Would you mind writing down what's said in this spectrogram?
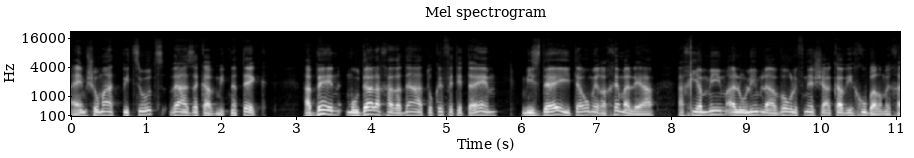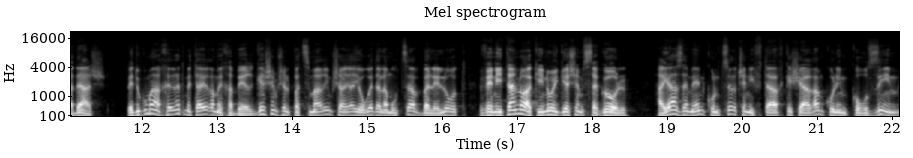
האם שומעת פיצוץ ואז הקו מתנתק. הבן מודע לחרדה התוקפת את האם, מזדהה איתה ומרחם עליה, אך ימים עלולים לעבור לפני שהקו יחובר מחדש. בדוגמה אחרת מתאר המחבר גשם של פצמ"רים שהיה יורד על המוצב בלילות, וניתן לו הכינוי גשם סגול. היה זה מעין קונצרט שנפתח כשהרמקולים כורזים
